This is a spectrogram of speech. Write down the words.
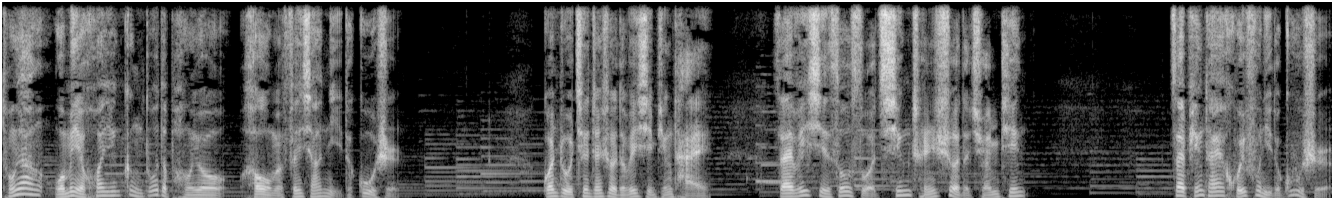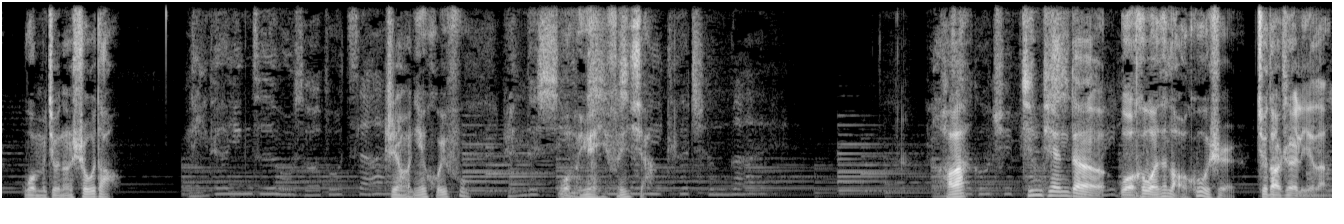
同样，我们也欢迎更多的朋友和我们分享你的故事。关注清晨社的微信平台。在微信搜索“清晨社”的全拼，在平台回复你的故事，我们就能收到。只要您回复，我们愿意分享。好了，今天的我和我的老故事就到这里了。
